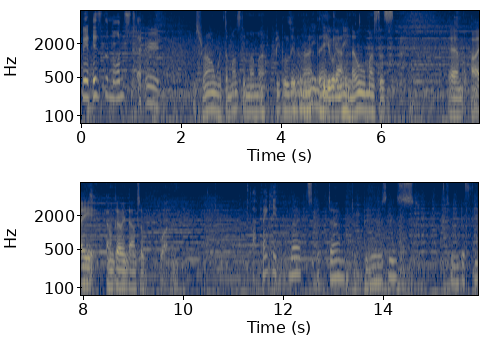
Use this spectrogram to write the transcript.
Where is the monster? What's wrong with the monster mama? People living Someone like named- they ain't got no monsters. Um, I am going down to one. I think he. Let's get down to business to defeat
